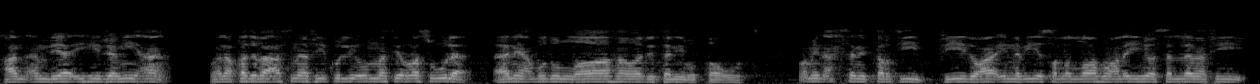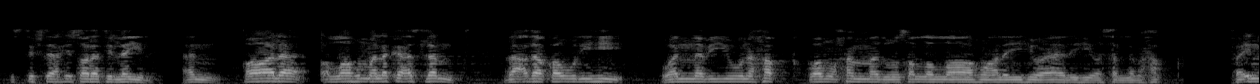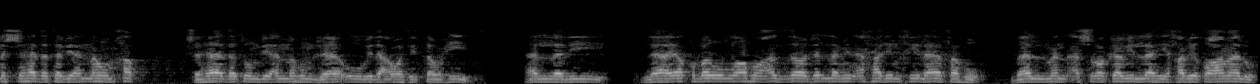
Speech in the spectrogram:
عن أنبيائه جميعا. ولقد بعثنا في كل أمة رسولا أن اعبدوا الله واجتنبوا الطاغوت. ومن أحسن الترتيب في دعاء النبي صلى الله عليه وسلم في استفتاح صلاة الليل أن قال اللهم لك أسلمت بعد قوله والنبيون حق ومحمد صلى الله عليه وآله وسلم حق. فإن الشهادة بأنهم حق شهادة بأنهم جاءوا بدعوة التوحيد الذي لا يقبل الله عز وجل من أحد خلافه بل من أشرك بالله حبط عمله.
